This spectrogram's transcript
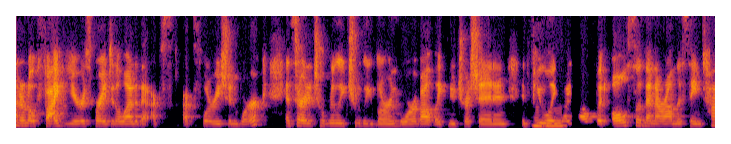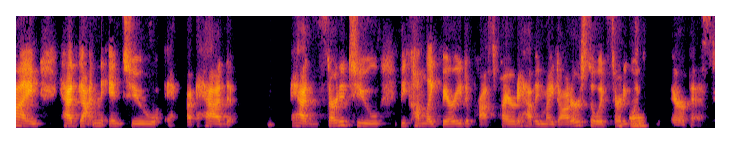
I don't know, five years where I did a lot of that ex- exploration work and started to really truly learn more about like nutrition and, and fueling mm-hmm. myself, but also then around the same time had gotten into, uh, had had started to become like very depressed prior to having my daughter. So it started going to a therapist.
